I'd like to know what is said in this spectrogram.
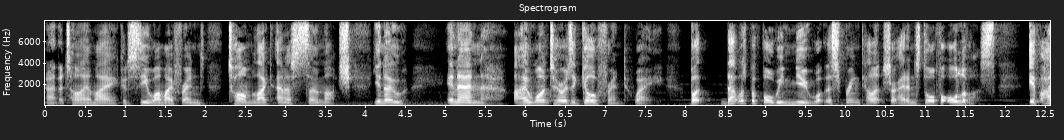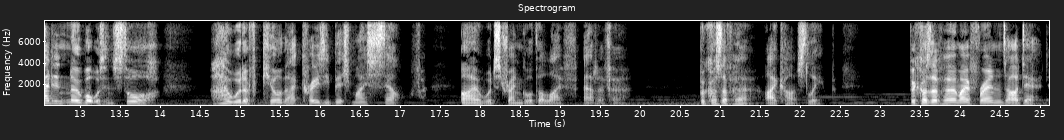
At the time, I could see why my friend Tom liked Anna so much. You know, in an I want her as a girlfriend way. But that was before we knew what the Spring Talent Show had in store for all of us. If I didn't know what was in store, I would have killed that crazy bitch myself. I would strangle the life out of her. Because of her, I can't sleep. Because of her, my friends are dead.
